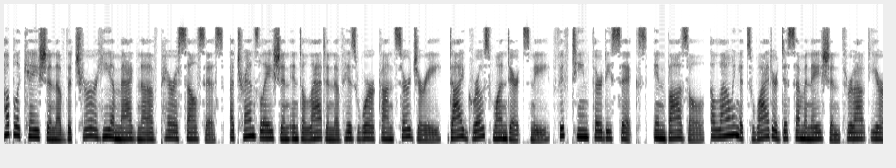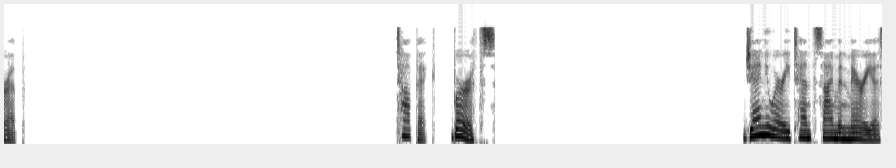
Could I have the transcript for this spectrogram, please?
Publication of the Chirurgia Magna of Paracelsus, a translation into Latin of his work on surgery, Die grosse Wundarzney 1536, in Basel, allowing its wider dissemination throughout Europe. Births January 10 – Simon Marius,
